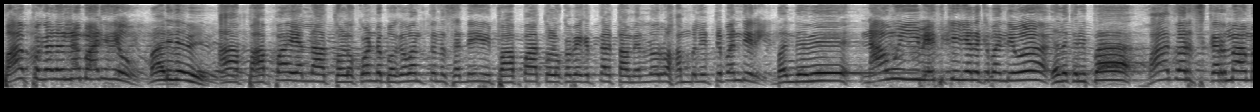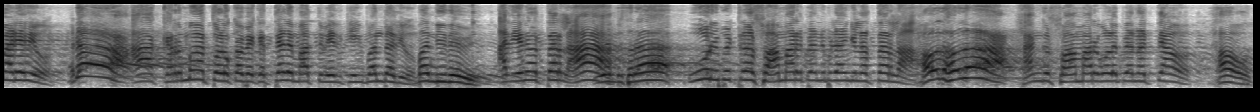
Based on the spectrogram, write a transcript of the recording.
ಪಾಪಗಳನ್ನ ಮಾಡಿದೆವು. ಮಾಡಿದೇವಿ. ಆ ಪಾಪ ಎಲ್ಲ ತೊಳ್ಕೊಂಡು ಭಗವಂತನ ಸನ್ನಿಧಿ ಪಾಪ ತೊಳ್ಕೊಬೇಕಂತ ತಾವೆಲ್ಲರೂ ಹಂಬಲಿಟ್ಟು ಬಂದಿರಿ. ಬಂದೇವಿ. ನಾವು ಈ ವೇದಿಕೆಗೆ ಎದಕ್ಕೆ ಬಂದೆವು? ಎದಕ್ರಿಪ್ಪ? ಹೋದ ವರ್ಷ ಕರ್ಮ ಮಾಡಿದೆವು! ಆ ಕರ್ಮ ತೊಳ್ಕೊಬೇಕಂತೇಳಿ ಮತ್ತೆ ವೇದಿಕೆಗೆ ಬಂದದೆವು. ಬಂದಿದೇವಿ. ಅದೇನೋ ಅಂತಾರಲ್ಲ? ಸರ? ಊರು ಬಿಟ್ರ ಸ್ವಾಮಾರ ಪೆನ್ ಬಿಡಂಗಿಲ್ಲ ಅಂತಾರಲ್ಲ? ಹೌದ್ ಹೌದಾ? ಹಂಗ ಸ್ವಾಮಾರ್ಗಳ ಪೆನ್ ಹತ್ಯಾವ. ಹೌದ್.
